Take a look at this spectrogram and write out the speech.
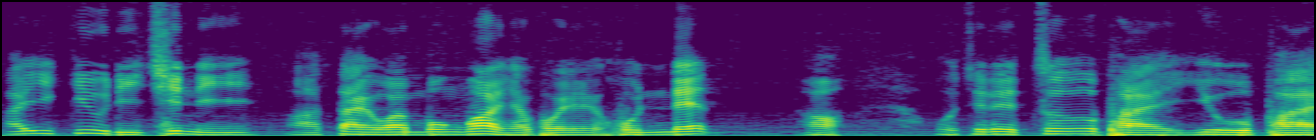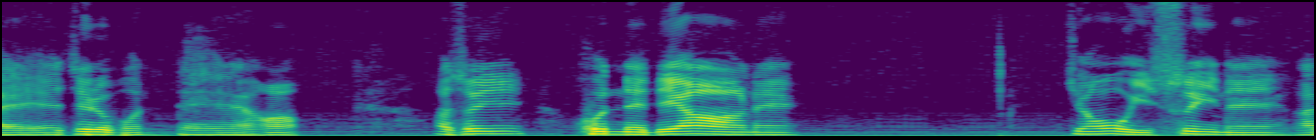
啊，一九二七年啊，台湾文化协会分裂，吼，有即个左派、右派的即个问题，吼，啊，所以分裂了后呢，蒋渭水呢，甲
